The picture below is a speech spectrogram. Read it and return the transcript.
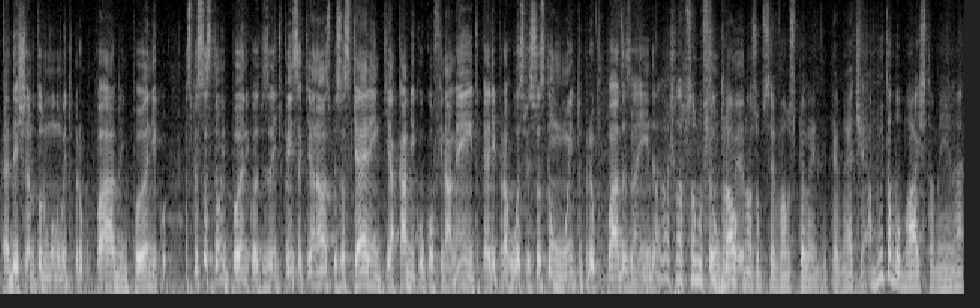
é, deixando todo mundo muito preocupado, em pânico. As pessoas estão em pânico. Vezes a gente pensa que ah, não, as pessoas querem que acabe com o confinamento, querem ir para a rua, as pessoas estão muito preocupadas ainda. Mas eu acho que nós precisamos filtrar o que nós observamos pela internet. Há muita bobagem também, né?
